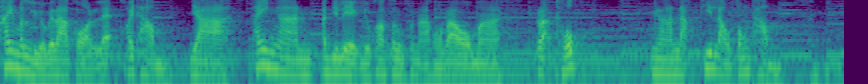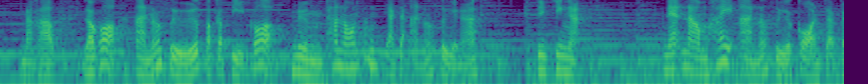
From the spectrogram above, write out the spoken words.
ให้มันเหลือเวลาก่อนและค่อยทำอย่าให้งานอดิเรกหรือความสนุกสนานของเรามากระทบงานหลักที่เราต้องทำ นะครับ แล้วก็อ่านหนังสือปกติก็หนึ่งถ้าน้องตั้งอยากจะอ่านหนังสือนะ จริงๆอะแนะนำให้อ่านหนังสือก่อนจะไป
